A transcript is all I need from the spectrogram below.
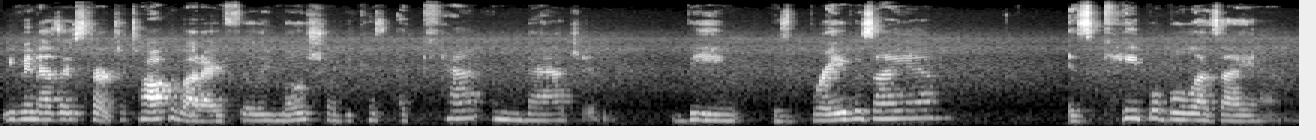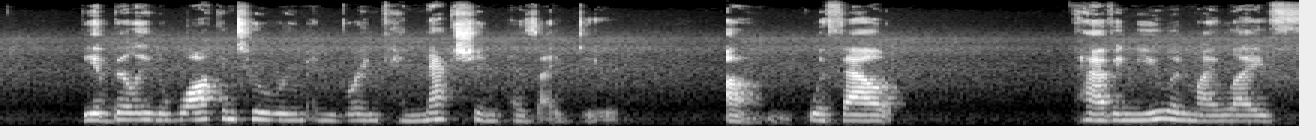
even as I start to talk about it, I feel emotional because I can't imagine being as brave as I am as capable as I am, the ability to walk into a room and bring connection as I do, um, without having you in my life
